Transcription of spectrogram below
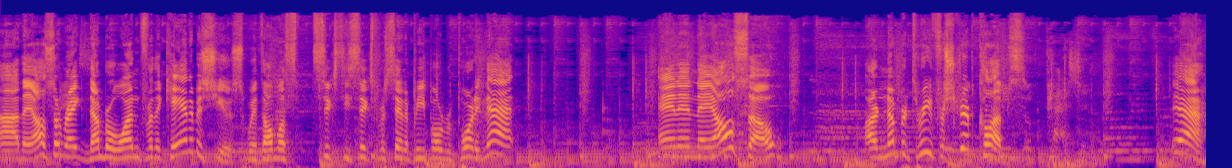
uh, they also rank number one for the cannabis use, with almost 66% of people reporting that. And then they also are number three for strip clubs. Yeah.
